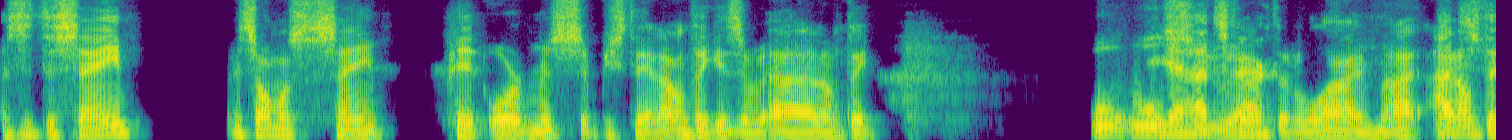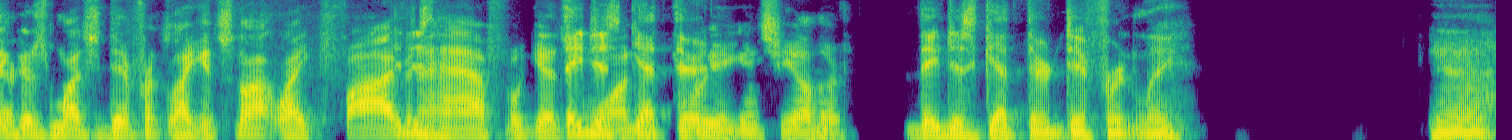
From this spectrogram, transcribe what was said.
Is it the same? It's almost the same. Pitt or Mississippi State. I don't think it's. a- I don't think. We'll, we'll Yeah, see that's you fair. after the line. I, I don't think fair. there's much difference. Like it's not like five They and a half against they just one, get three against the other. They just get there differently. Yeah.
